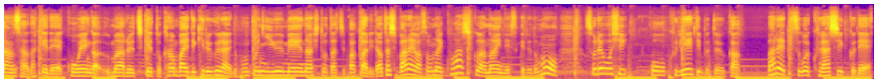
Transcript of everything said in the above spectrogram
ダンサーだけで公演が埋まるチケット完売できるぐらいの本当に有名な人たちばかりで私バレエはそんなに詳しくはないんですけれどもそれをしこうクリエイティブというかバレエってすごいクラシックで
